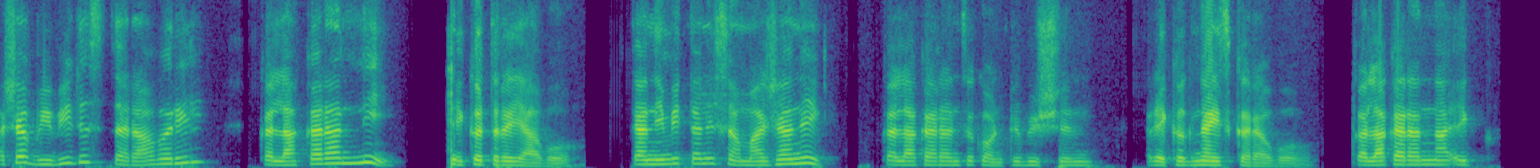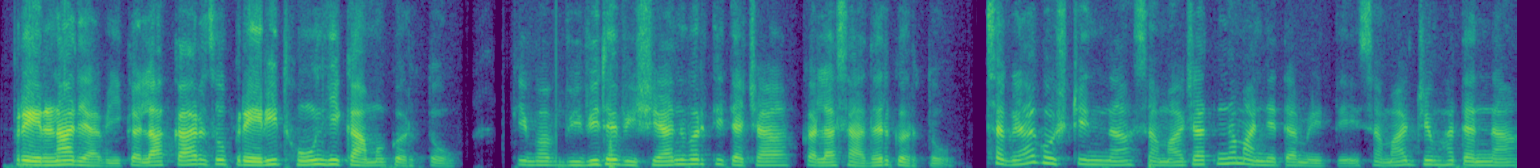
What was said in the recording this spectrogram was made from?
अशा विविध स्तरावरील कलाकारांनी एकत्र यावं. त्यानिमित्ताने समाजाने कलाकारांचं कॉन्ट्रीब्युशन रेकग्नाईज करावं. कलाकारांना एक प्रेरणा द्यावी. कलाकार जो प्रेरित होऊन ही कामं करतो किंवा विविध विषयांवरती त्याच्या कला सादर करतो सगळ्या गोष्टींना समाजातनं मान्यता मिळते. समाज जेव्हा त्यांना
